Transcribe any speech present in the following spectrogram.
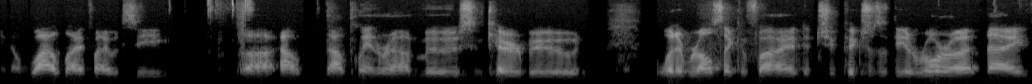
you know wildlife I would see uh, out out playing around moose and caribou and whatever else I could find, and shoot pictures of the aurora at night.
